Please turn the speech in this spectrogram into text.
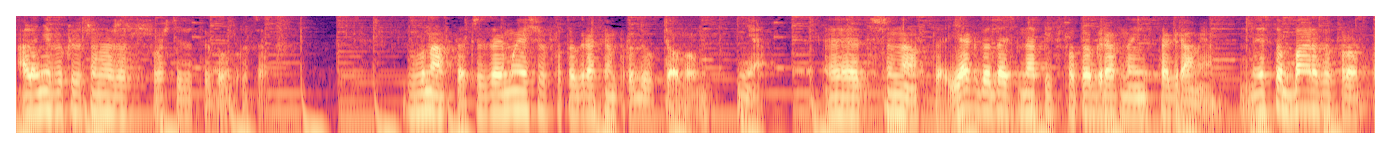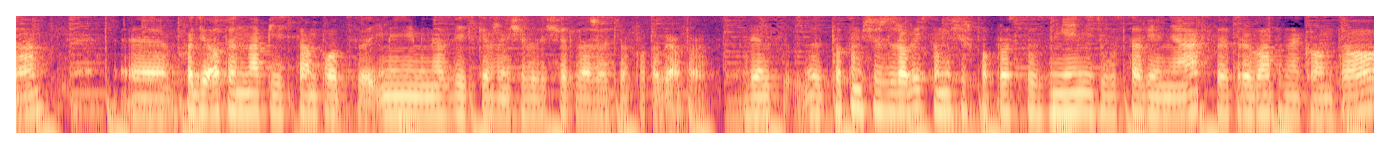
Ale nie wykluczone, że w przyszłości do tego wrócę. 12. Czy zajmuję się fotografią produktową? Nie. E, 13. Jak dodać napis fotograf na Instagramie? No Jest to bardzo proste. E, Chodzi o ten napis tam pod imieniem i nazwiskiem, że mi się wyświetla, że jestem fotografem. Więc e, to, co musisz zrobić, to musisz po prostu zmienić w ustawieniach swoje prywatne konto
